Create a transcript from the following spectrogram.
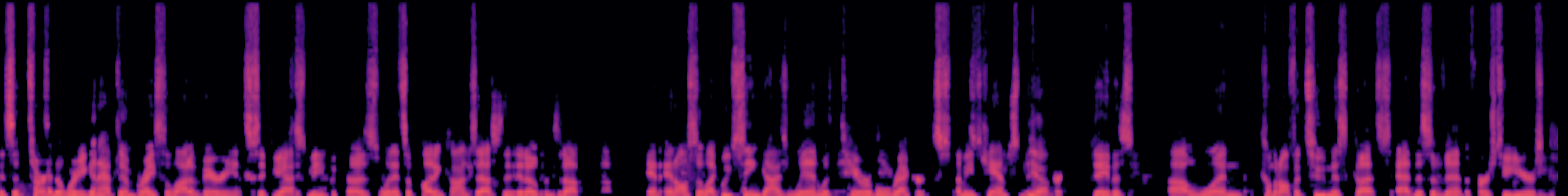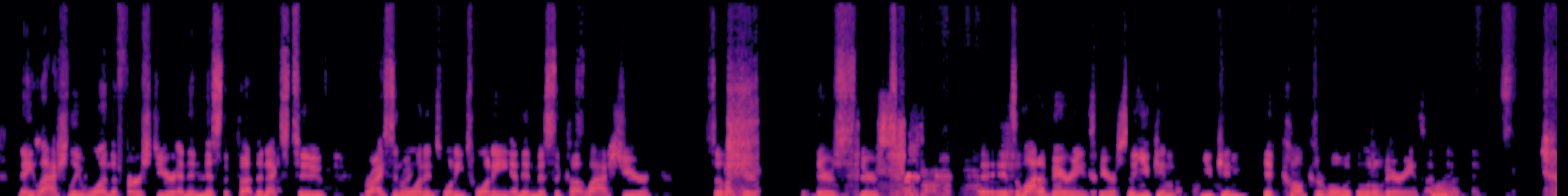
It's a tournament where you're going to have to embrace a lot of variance, if you ask me, because when it's a putting contest, it, it opens it up. And and also, like we've seen guys win with terrible records. I mean, Cam Smith, Yeah. Davis uh, won coming off of two missed cuts at this event the first two years. Nate Lashley won the first year and then missed the cut the next two. Bryson won in 2020 and then missed the cut last year. So like there's there's there's it's a lot of variance here. So you can you can get comfortable with a little variance. I think.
